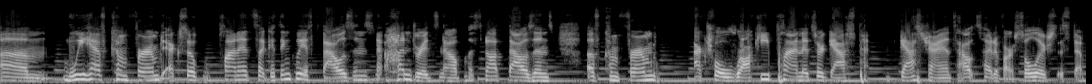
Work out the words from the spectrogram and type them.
Um, we have confirmed exoplanets. Like I think we have thousands, hundreds now, if not thousands, of confirmed actual rocky planets or gas gas giants outside of our solar system.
